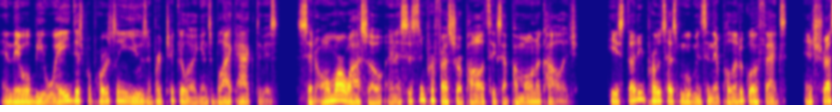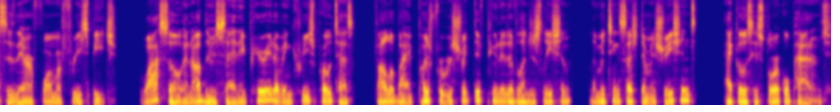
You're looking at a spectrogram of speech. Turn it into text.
and they will be way disproportionately used in particular against black activists, said Omar Wasow, an assistant professor of politics at Pomona College. He has studied protest movements and their political effects and stresses they are a form of free speech. Wasow and others said a period of increased protest followed by a push for restrictive punitive legislation limiting such demonstrations echoes historical patterns.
